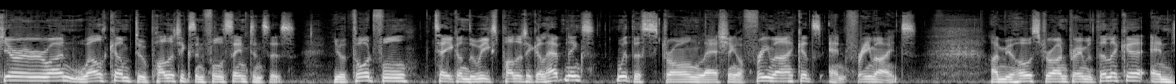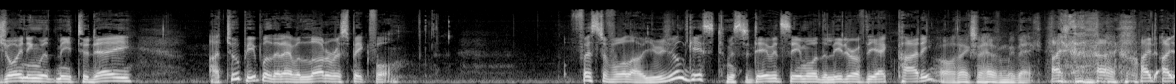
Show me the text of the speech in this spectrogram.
Kia everyone. Welcome to Politics in Full Sentences, your thoughtful take on the week's political happenings with a strong lashing of free markets and free minds. I'm your host, Ron Premathilika, and joining with me today are two people that I have a lot of respect for. First of all, our usual guest, Mr. David Seymour, the leader of the ACT Party. Oh, thanks for having me back. I, I,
